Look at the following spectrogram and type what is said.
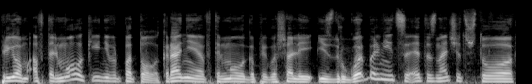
прием офтальмолог и невропатолог. Ранее офтальмолога приглашали из другой больницы. Это значит, что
